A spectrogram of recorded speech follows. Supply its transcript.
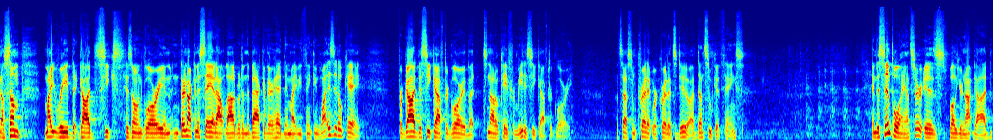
Now, some might read that God seeks his own glory, and, and they're not going to say it out loud, but in the back of their head, they might be thinking, why is it okay for God to seek after glory, but it's not okay for me to seek after glory? Let's have some credit where credit's due. I've done some good things. And the simple answer is, well, you're not God.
